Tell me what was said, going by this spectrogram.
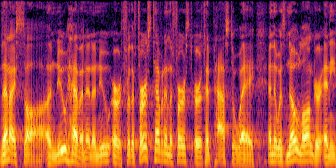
Then I saw a new heaven and a new earth, for the first heaven and the first earth had passed away, and there was no longer any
